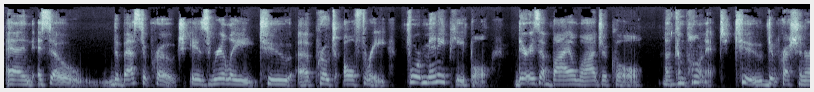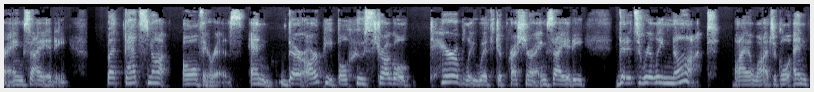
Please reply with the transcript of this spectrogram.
And so the best approach is really to approach all three. For many people, there is a biological component to depression or anxiety. But that's not all there is. And there are people who struggle terribly with depression or anxiety that it's really not biological. And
